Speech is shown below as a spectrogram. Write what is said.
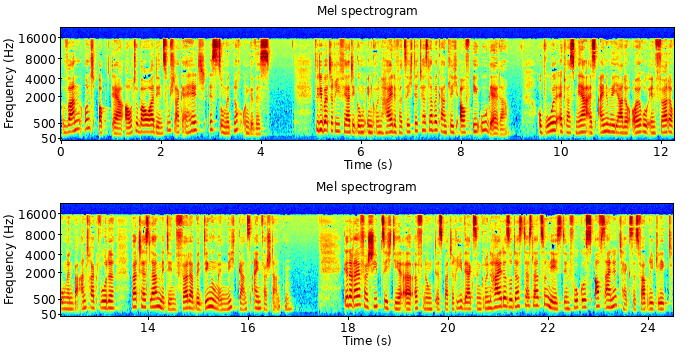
Wann und ob der Autobauer den Zuschlag erhält, ist somit noch ungewiss. Für die Batteriefertigung in Grünheide verzichtet Tesla bekanntlich auf EU-Gelder. Obwohl etwas mehr als eine Milliarde Euro in Förderungen beantragt wurde, war Tesla mit den Förderbedingungen nicht ganz einverstanden. Generell verschiebt sich die Eröffnung des Batteriewerks in Grünheide, sodass Tesla zunächst den Fokus auf seine Texas-Fabrik legt.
